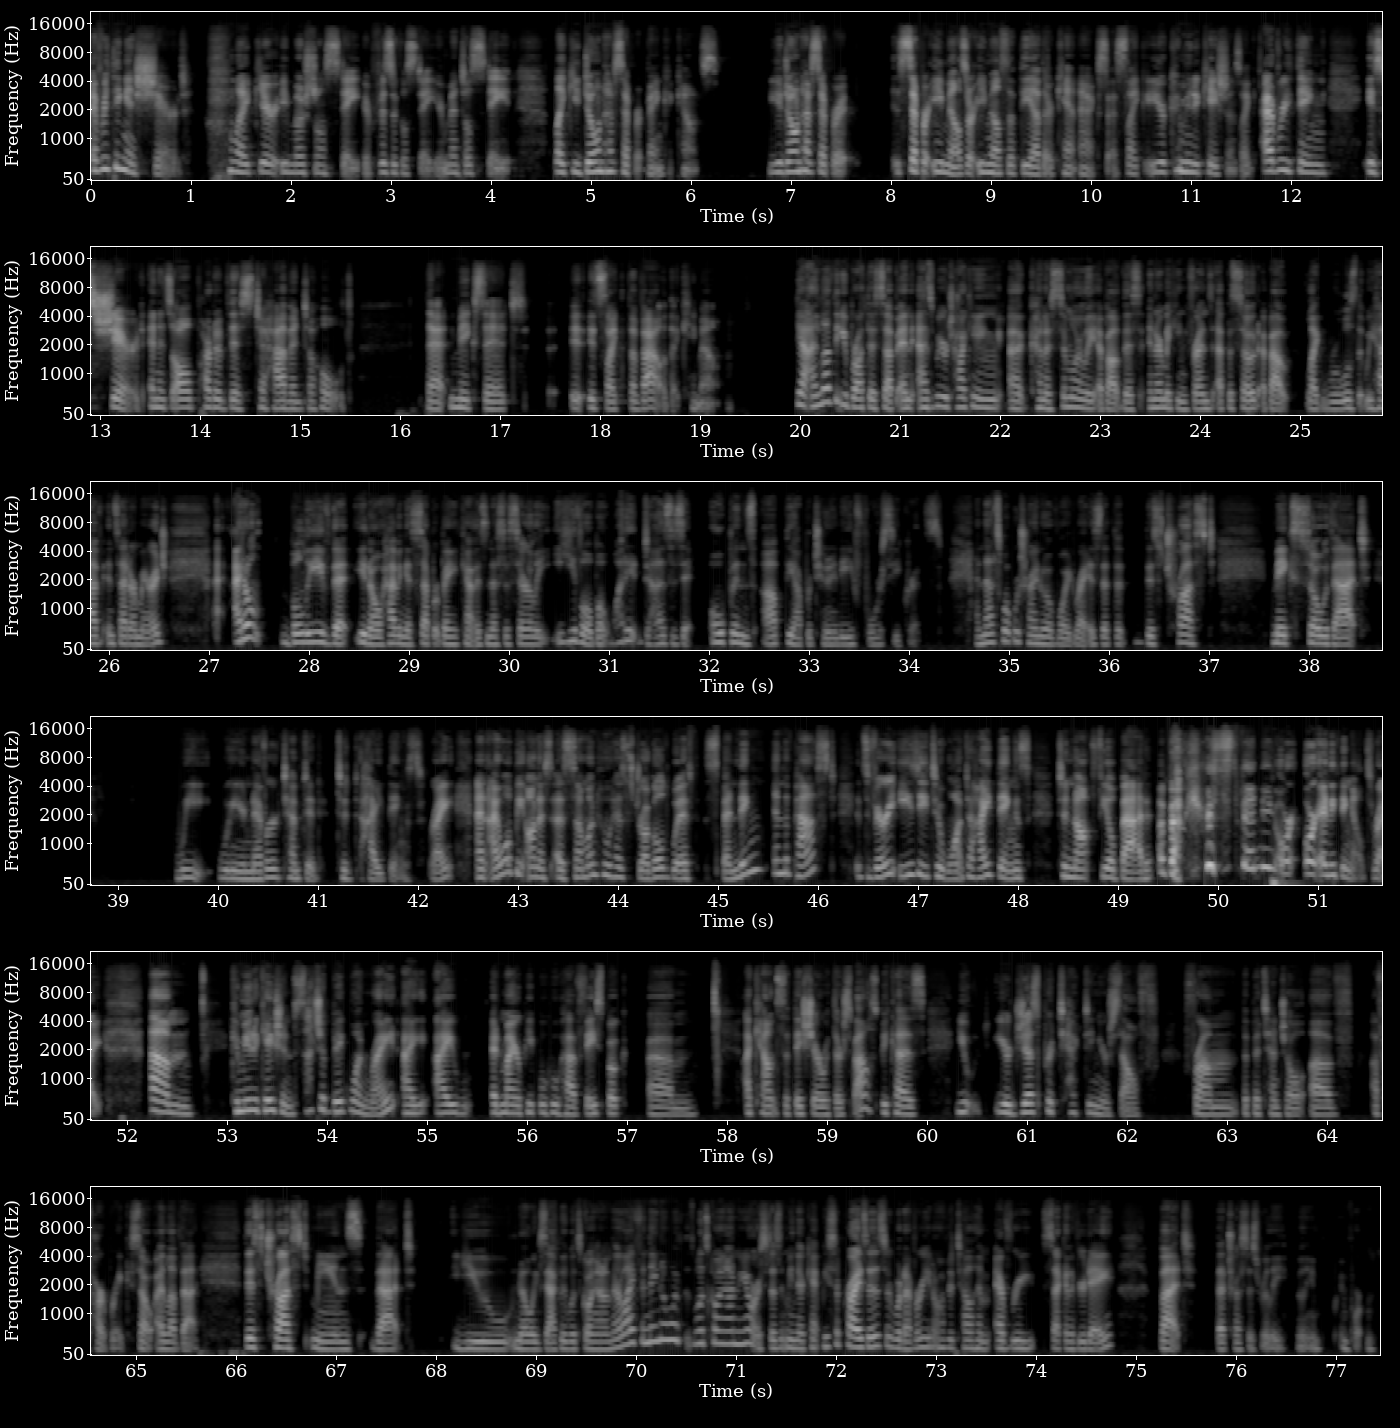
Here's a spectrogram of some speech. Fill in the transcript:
everything is shared, like your emotional state, your physical state, your mental state. Like you don't have separate bank accounts. You don't have separate separate emails or emails that the other can't access like your communications like everything is shared and it's all part of this to have and to hold that makes it it's like the vow that came out yeah, I love that you brought this up. And as we were talking uh, kind of similarly about this in our Making Friends episode about like rules that we have inside our marriage, I don't believe that, you know, having a separate bank account is necessarily evil, but what it does is it opens up the opportunity for secrets. And that's what we're trying to avoid, right? Is that the, this trust makes so that we we are never tempted to hide things right and i will be honest as someone who has struggled with spending in the past it's very easy to want to hide things to not feel bad about your spending or or anything else right um communication such a big one right i i admire people who have facebook um accounts that they share with their spouse because you you're just protecting yourself from the potential of of heartbreak. So I love that. This trust means that you know exactly what's going on in their life and they know what, what's going on in yours. Doesn't mean there can't be surprises or whatever. You don't have to tell him every second of your day, but that trust is really, really important.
